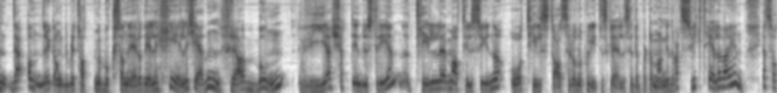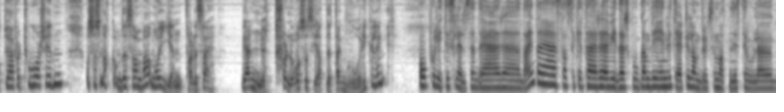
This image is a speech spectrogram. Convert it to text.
Det er andre gang det blir tatt med buksa ned, og det gjelder hele kjeden. Fra bonden via kjøttindustrien til Mattilsynet og til statsråden og politisk ledelse i departementet. Det har vært svikt hele veien. Jeg satt jo her for to år siden og så snakka om det samme. Nå gjentar det seg. Vi er nødt for nå å si at dette går ikke lenger. Og politisk ledelse, det er eh, deg. Det er statssekretær Vidar Skogan. Vi inviterte landbruks- og matminister Olaug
